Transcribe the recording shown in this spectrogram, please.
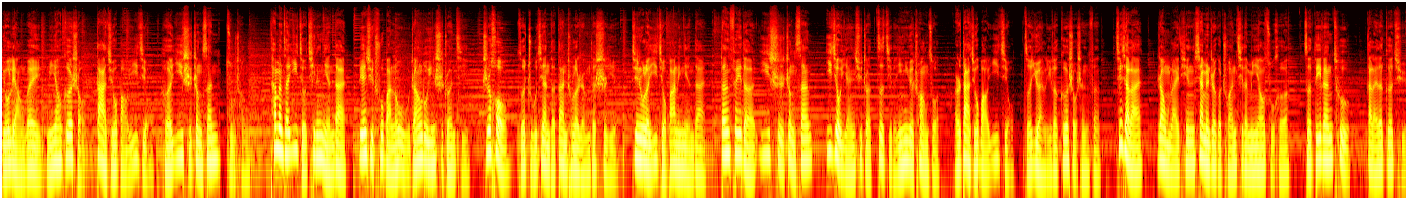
由两位民谣歌手大久保一久和伊势正三组成，他们在1970年代连续出版了五张录音室专辑，之后则逐渐地淡出了人们的视野。进入了一九八零年代，单飞的伊势正三依旧延续着自己的音乐创作，而大久保一久则远离了歌手身份。接下来，让我们来听下面这个传奇的民谣组合 The Dylan Two 带来的歌曲。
